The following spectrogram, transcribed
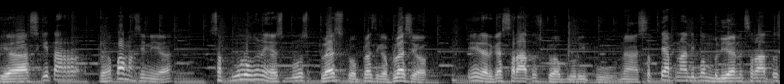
Ya sekitar berapa Mas ini ya? 10 ini ya, 10, 11, 12, 13 ya. Ini harga 120.000. Nah, setiap nanti pembelian 100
